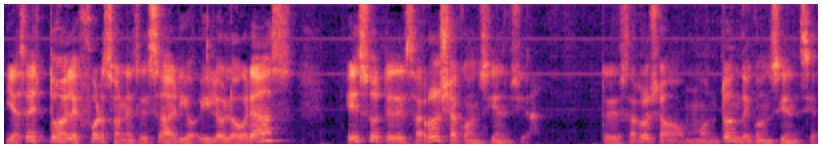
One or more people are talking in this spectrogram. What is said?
y haces todo el esfuerzo necesario y lo lográs, eso te desarrolla conciencia te desarrolla un montón de conciencia.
